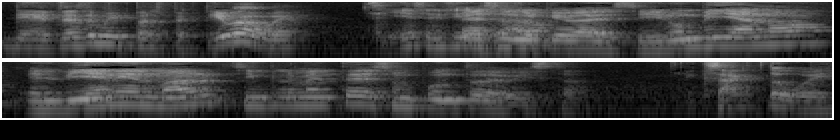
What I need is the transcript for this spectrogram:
de- desde mi perspectiva, güey. Sí, sí, sí. Eso claro. es lo que iba a decir. Un villano, el bien y el mal, simplemente es un punto de vista. Exacto, güey.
